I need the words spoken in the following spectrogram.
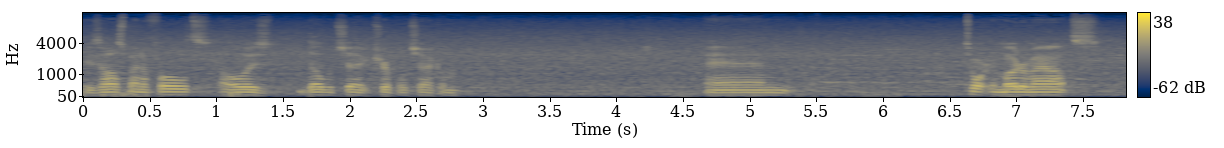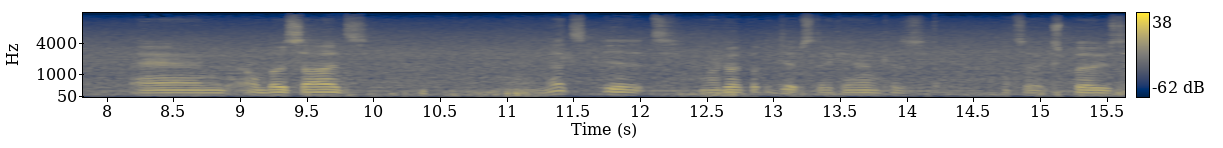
exhaust manifolds. Always double check, triple check them. And torque the motor mounts and on both sides. And that's it. Go ahead and put the dipstick in? Because that's an exposed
